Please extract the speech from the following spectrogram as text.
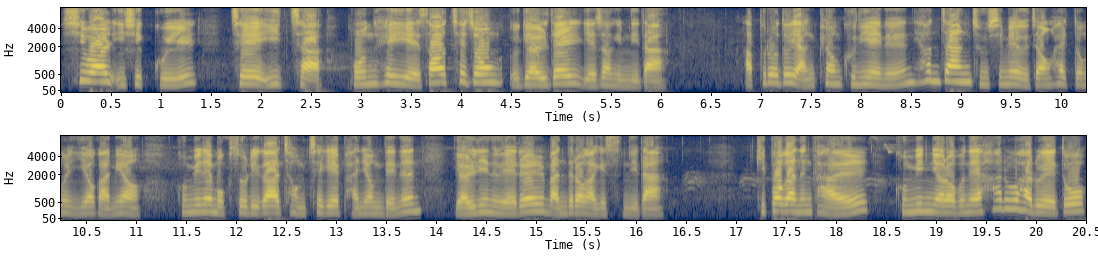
10월 29일 제2차 본회의에서 최종 의결될 예정입니다. 앞으로도 양평 군의회는 현장 중심의 의정 활동을 이어가며 국민의 목소리가 정책에 반영되는 열린 의회를 만들어 가겠습니다. 깊어가는 가을, 국민 여러분의 하루하루에도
